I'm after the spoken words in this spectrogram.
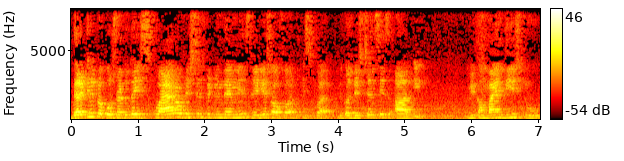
directly proportional to the square of distance between them means radius of earth square because distance is RE. We combine these two.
